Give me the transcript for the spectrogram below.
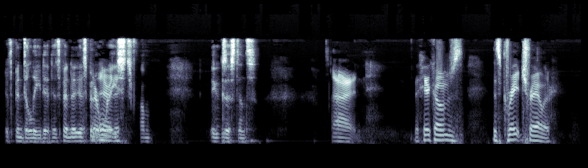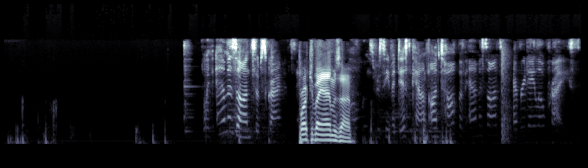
it's been deleted. It's been it's been There it erased from existence. All right, here comes this great trailer With Amazon Subscribe brought to you by Amazon. always receive a discount on top of Amazon's everyday low price,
